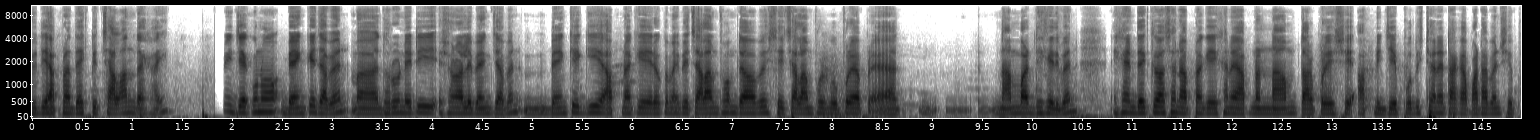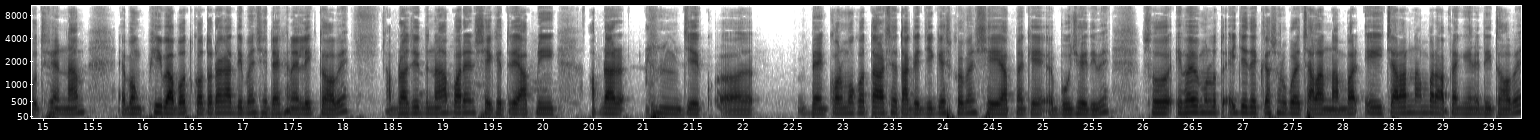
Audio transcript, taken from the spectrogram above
যদি আপনাদের একটি চালান দেখাই আপনি যে কোনো ব্যাংকে যাবেন ধরুন এটি সোনালী ব্যাংক যাবেন ব্যাংকে গিয়ে আপনাকে এরকম একটি চালান ফর্ম দেওয়া হবে, সেই চালান ফর্মের উপরে নাম্বার লিখে দিবেন। এখানে দেখতে পাচ্ছেন আপনাকে এখানে আপনার নাম, তারপরে সে আপনি যে প্রতিষ্ঠানে টাকা পাঠাবেন সেই প্রতিষ্ঠানের নাম এবং ফি বাবদ কত টাকা দেবেন সেটা এখানে লিখতে হবে। আপনারা যদি না পারেন, সেক্ষেত্রে আপনি আপনার যে ব্যাংক কর্মকর্তা আছে, তাকে জিজ্ঞেস করবেন, সে আপনাকে বুঝিয়ে দিবে। সো এভাবে মূলত এই যে দেখতে পাচ্ছেন উপরে চালান নাম্বার, এই চালান নাম্বার আপনাকে এনে দিতে হবে।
